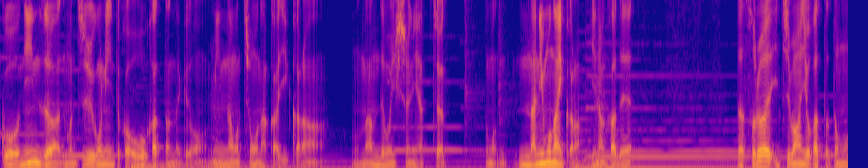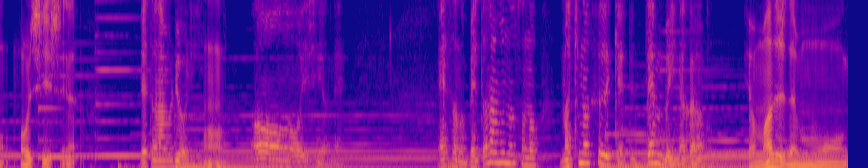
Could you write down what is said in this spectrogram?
構人数はもう15人とか多かったんだけどみんなも超仲いいからもう何でも一緒にやっちゃう。もう何もないから田舎で。だからそれは一番良かったと思う。美味しいしね。ベトナム料理。うんああ美味しいよね。えそのベトナムのその街の風景って全部田舎なの？いやマジでもう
